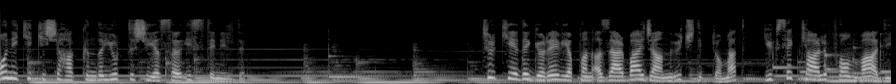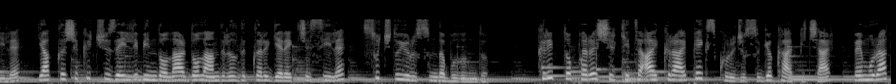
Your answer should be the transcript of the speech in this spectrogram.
12 kişi hakkında yurt dışı yasağı istenildi. Türkiye'de görev yapan Azerbaycanlı 3 diplomat, yüksek karlı fon vaadiyle, yaklaşık 350 bin dolar dolandırıldıkları gerekçesiyle, suç duyurusunda bulundu. Kripto para şirketi iCrypex kurucusu Gökalp İçer ve Murat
